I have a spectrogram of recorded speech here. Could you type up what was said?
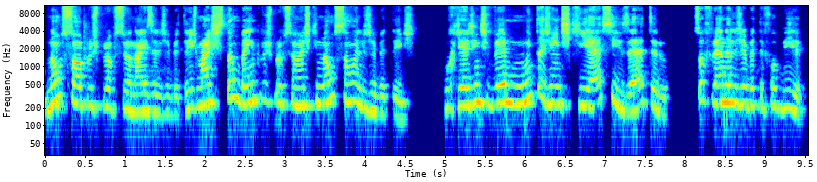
não só para os profissionais LGBTs, mas também para os profissionais que não são LGBTs. Porque a gente vê muita gente que é cis hétero sofrendo LGBTfobia.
